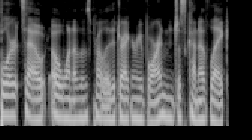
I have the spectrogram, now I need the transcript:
blurts out, "Oh, one of them's probably the Dragon Reborn," and just kind of like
